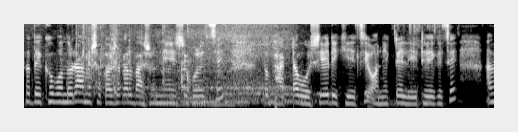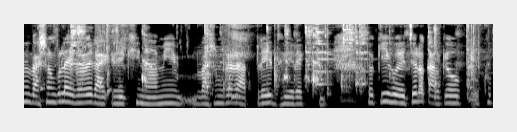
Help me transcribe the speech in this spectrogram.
তো দেখো বন্ধুরা, আমি সকাল সকাল বাসন নিয়ে এসে পড়েছি। তো ভাতটা বসিয়ে রেখেছি, অনেকটাই লেট হয়ে গেছে। আমি বাসনগুলো এভাবে রেখি না, আমি বাসনগুলো রাত্রেই ধুয়ে রাখছি। তো কি হয়েছিল? কালকে ও খুব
